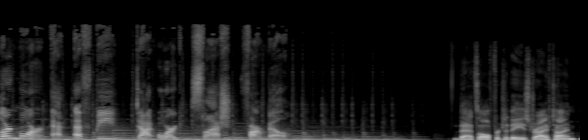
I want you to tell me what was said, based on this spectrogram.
Learn more at fb.org/farmbill. That's all for today's drive time.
